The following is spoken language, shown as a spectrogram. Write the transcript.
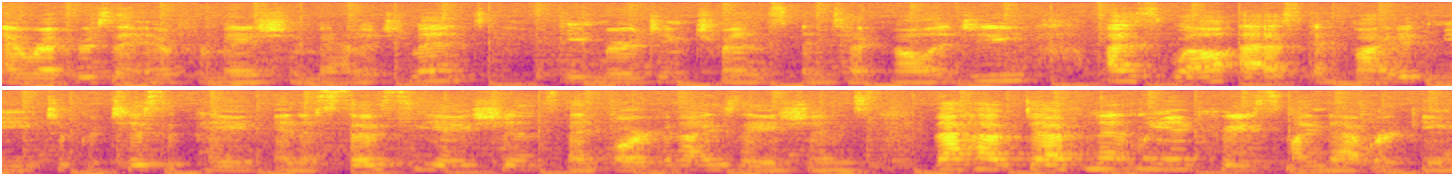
and records and information management, emerging trends in technology, as well as invited me to participate in associations and organizations that have definitely increased my networking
